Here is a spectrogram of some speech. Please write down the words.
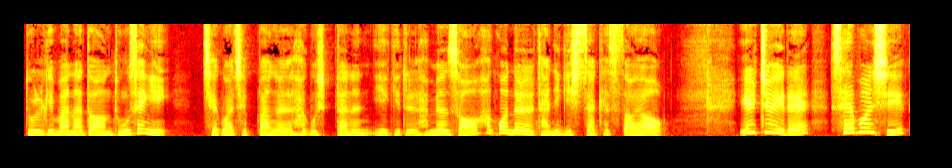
놀기만 하던 동생이 제과 제빵을 하고 싶다는 얘기를 하면서 학원을 다니기 시작했어요. 일주일에 세 번씩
